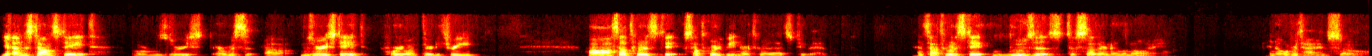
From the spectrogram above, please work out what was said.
Youngstown State over Missouri or uh, Missouri State, 41-33. Oh, South Dakota State, South Dakota beat North Dakota. That's too bad. And South Dakota State loses to Southern Illinois in overtime. So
